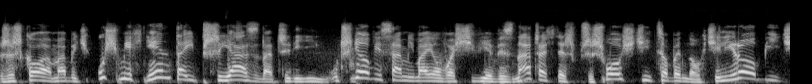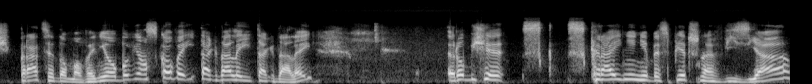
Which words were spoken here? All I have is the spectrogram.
że szkoła ma być uśmiechnięta i przyjazna, czyli uczniowie sami mają właściwie wyznaczać też w przyszłości, co będą chcieli robić, prace domowe nieobowiązkowe i tak dalej, i tak dalej. Robi się skrajnie niebezpieczna wizja,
